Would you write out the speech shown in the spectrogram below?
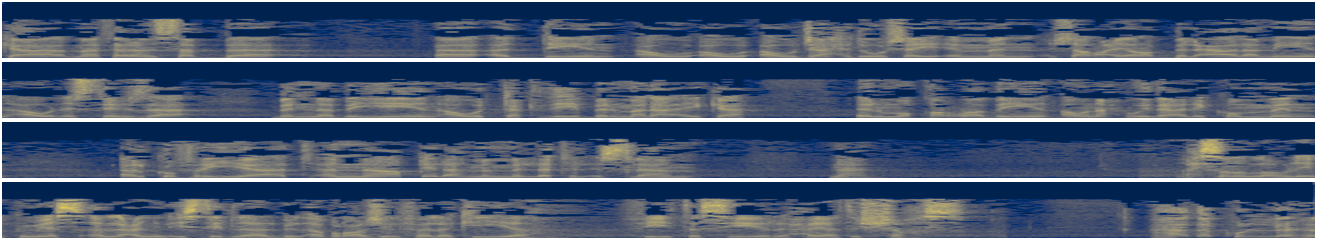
كمثلا سب آه، الدين أو, أو, أو جحد شيء من شرع رب العالمين أو الاستهزاء بالنبيين أو التكذيب بالملائكة. المقربين أو نحو ذلك من الكفريات الناقلة من ملة الإسلام. نعم. أحسن الله إليكم. يسأل عن الاستدلال بالأبراج الفلكية في تسيير حياة الشخص. هذا كله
